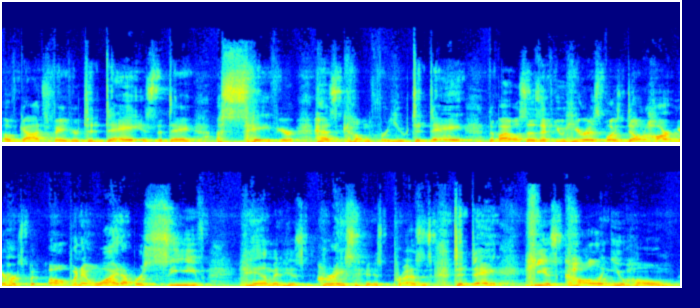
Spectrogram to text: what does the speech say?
of God's favor. Today is the day a Savior has come for you. Today, the Bible says, if you hear His voice, don't harden your hearts, but open it wide up. Receive Him and His grace and His presence. Today, He is calling you home.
